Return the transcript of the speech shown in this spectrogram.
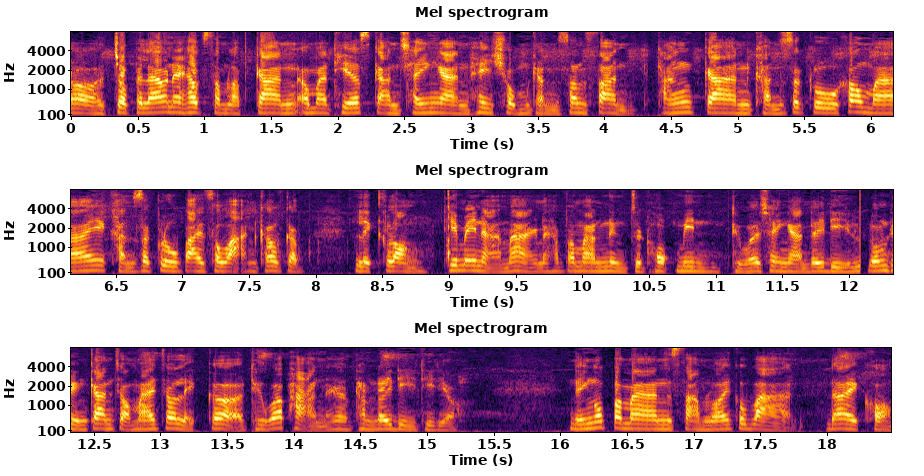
ก็จบไปแล้วนะครับสำหรับการเอามา test การใช้งานให้ชมกันสั้นๆ ทั้งการขันสกรูเข้าไม้ ขันสกรูปลายสว่านเข้ากับเหล็กกล่องที่ไม่หนามากนะครับ ประมาณ 1.6 มิล ถือว่าใช้งานได้ดี รวมถึงการเจาะไม้เจาะเหล็กก็ถือว่าผ่านนะครับทำได้ดีทีเดียว ในงบประมาณ 300 กว่าบาท ได้ของ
